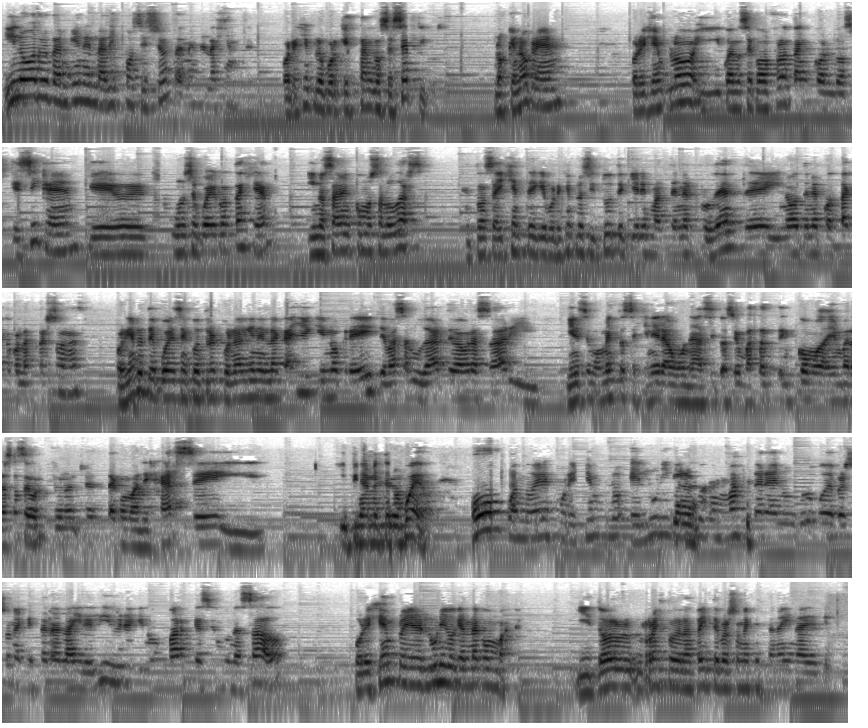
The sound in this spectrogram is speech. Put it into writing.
Y lo otro también es la disposición también de la gente. Por ejemplo, porque están los escépticos, los que no creen, por ejemplo, y cuando se confrontan con los que sí creen que uno se puede contagiar y no saben cómo saludarse. Entonces hay gente que, por ejemplo, si tú te quieres mantener prudente y no tener contacto con las personas, por ejemplo, te puedes encontrar con alguien en la calle que no cree y te va a saludar, te va a abrazar y, y en ese momento se genera una situación bastante incómoda y embarazosa porque uno intenta como alejarse y, y finalmente no puede. O cuando eres, por ejemplo, el único con máscara en un grupo de personas que están al aire libre, que en un parque haciendo un asado, por ejemplo, y eres el único que anda con máscara. Y todo el resto de las 20 personas que están ahí nadie tiene.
